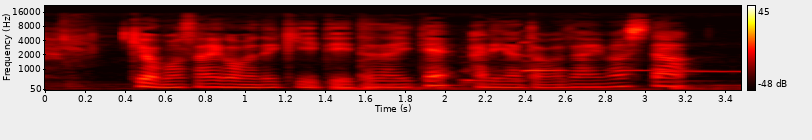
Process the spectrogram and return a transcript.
今日も最後まで聞いていただいてありがとうございました。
